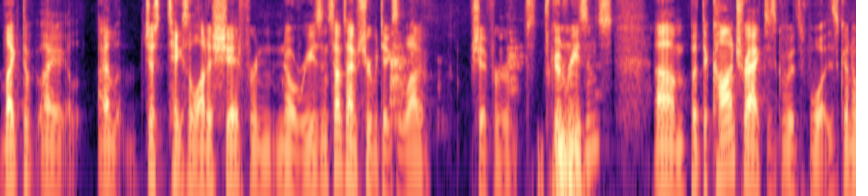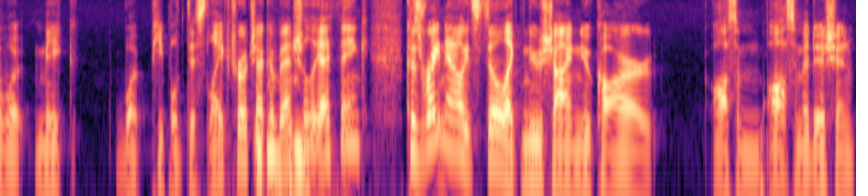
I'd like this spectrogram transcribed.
like the I I just takes a lot of shit for no reason. Sometimes Trouba takes a lot of shit for good reasons, um, but the contract is what's going to what make what people dislike Trocheck eventually. I think because right now it's still like new shine, new car, awesome, awesome addition.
